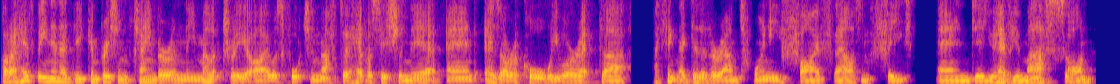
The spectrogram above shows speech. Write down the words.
But I have been in a decompression chamber in the military. I was fortunate enough to have a session there. And as I recall, we were at, uh, I think they did it around 25,000 feet and uh, you have your masks on.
